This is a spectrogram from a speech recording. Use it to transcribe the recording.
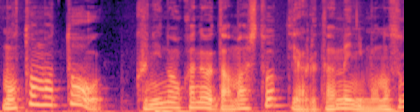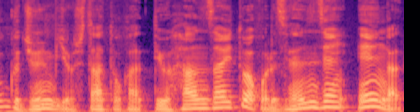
もともと国のお金を騙し取ってやるためにものすごく準備をしたとかっていう犯罪とはこれ全然縁が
